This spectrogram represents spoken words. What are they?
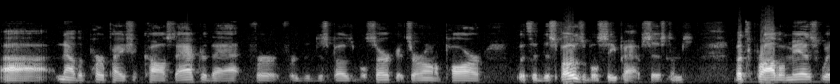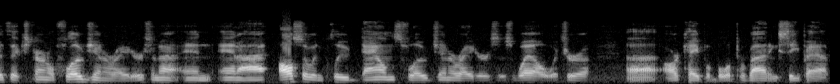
Uh, now the per patient cost after that for, for the disposable circuits are on a par with the disposable CPAP systems. But the problem is with external flow generators, and I and and I also include Downs flow generators as well, which are uh, are capable of providing CPAP.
